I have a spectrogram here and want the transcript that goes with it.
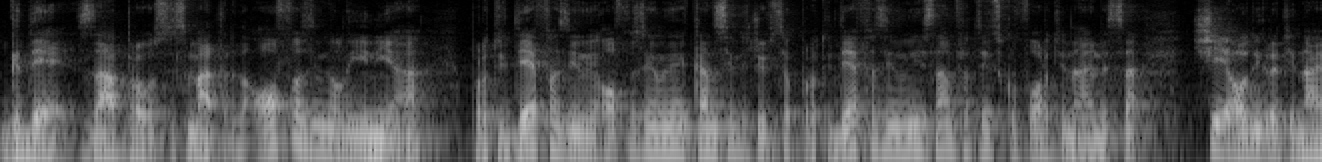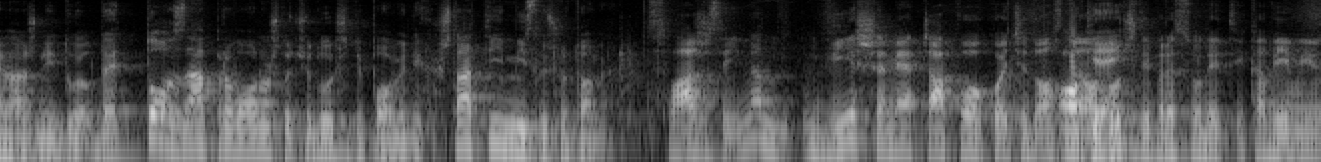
gde zapravo se smatra da ofazina linija protiv defanzivne, ofenzivne linije Kansas City Chiefsa, protiv defanzivne linije San Francisco 49ersa će odigrati najvažniji duel. Da je to zapravo ono što će odlučiti pobednika. Šta ti misliš o tome? Slaže se, ima više match-upova koji će dosta okay. odlučiti i presuditi. Kad imaju,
